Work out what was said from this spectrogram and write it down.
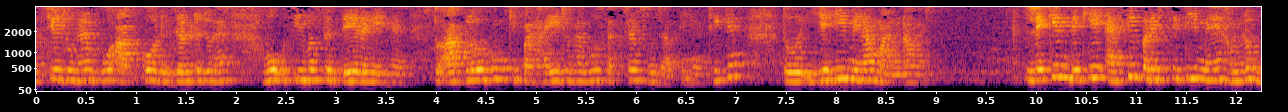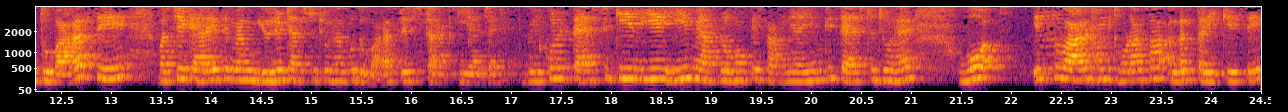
बच्चे जो है, वो आपको रिज़ल्ट जो है, वो उसी वक्त दे रहे हैं। तो आप लोगों की पढ़ाई जो है, वो सक्सेस हो जाती है, ठीक है? तो यही मेरा मानना है। लेकिन देखिए, ऐसी परिस्थिति में हम लोग दोबारा से, बच्चे कह रहे थे, मैम यूनिट टेस्ट जो है, वो दोबारा से स्टार्ट किया जाए। बिल्कुल टेस्ट के लिए ही मैं आप लोगों के सामने आई हूँ कि टेस्ट जो है, वो इस बार हम थोड़ा सा अलग तरीके से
